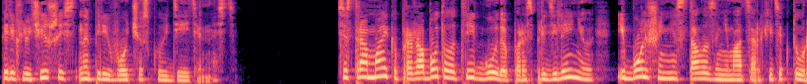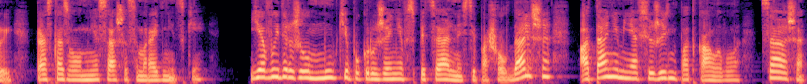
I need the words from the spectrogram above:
переключившись на переводческую деятельность. Сестра Майка проработала три года по распределению и больше не стала заниматься архитектурой, рассказывал мне Саша Самородницкий. Я выдержал муки погружения в специальность и пошел дальше, а Таня меня всю жизнь подкалывала. «Саша,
